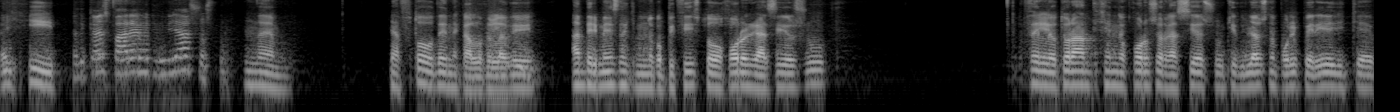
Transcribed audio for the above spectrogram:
Έχει Δηλαδή κάνεις παρέα με τη δουλειά σου, ας πούμε. Ναι. Και αυτό δεν είναι καλό. Δηλαδή, αν περιμένεις να κοινωνικοποιηθεί στο χώρο εργασίας σου, δεν λέω τώρα αν τυχαίνει ο χώρος εργασίας σου και η δουλειά σου είναι πολύ περίεργη και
